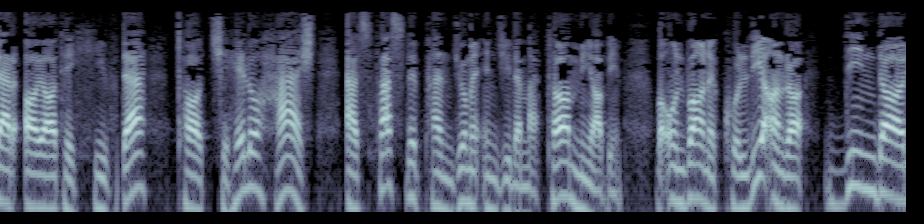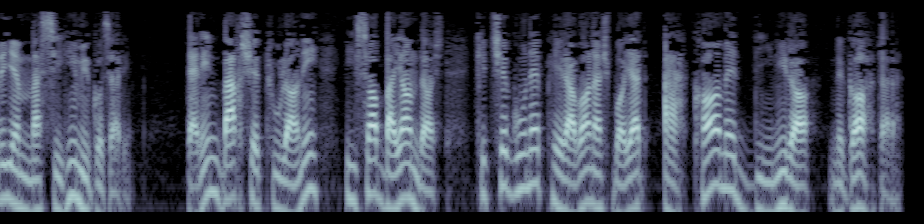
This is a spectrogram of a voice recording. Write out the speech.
در آیات 17 تا 48 از فصل پنجم انجیل متا میابیم و عنوان کلی آن را دینداری مسیحی می‌گذاریم. در این بخش طولانی عیسی بیان داشت که چگونه پیروانش باید احکام دینی را نگاه دارند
